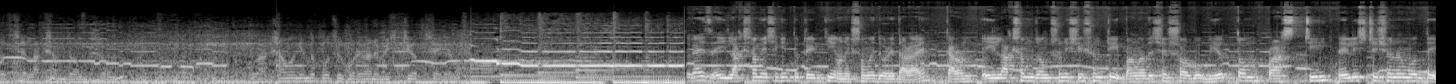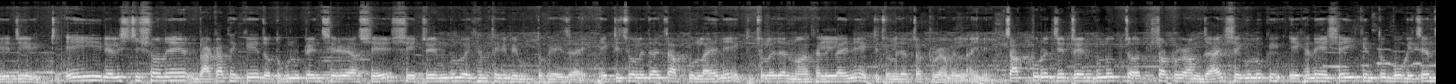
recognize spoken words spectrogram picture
হচ্ছে লাকসাম জংশন। লাকসামে কিন্তু প্রচুর পরিমাণে বৃষ্টি হচ্ছে এখানে। গাইজ এই লাকসাম এসে কিন্তু ট্রেনটি অনেক সময় ধরে দাঁড়ায়। কারণ এই লাকসাম জংশন স্টেশনটি বাংলাদেশের সর্ববৃহত্তম পাঁচটি রেল স্টেশনের মধ্যে এটি একটি। এই রেল স্টেশনে ঢাকা থেকে যতগুলো ট্রেন ছেড়ে আসে, সেই ট্রেনগুলো এখান থেকে বিভক্ত হয়ে যায়। একটি চলে যায় চাঁদপুর লাইনে একটি চলে যায় নোয়াখালী লাইনে একটি চলে যায় চট্টগ্রামের লাইনে চাঁদপুরের যে ট্রেনগুলো চট্টগ্রাম যায়, সেগুলোকে এখানে এসেই কিন্তু বগি চেঞ্জ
